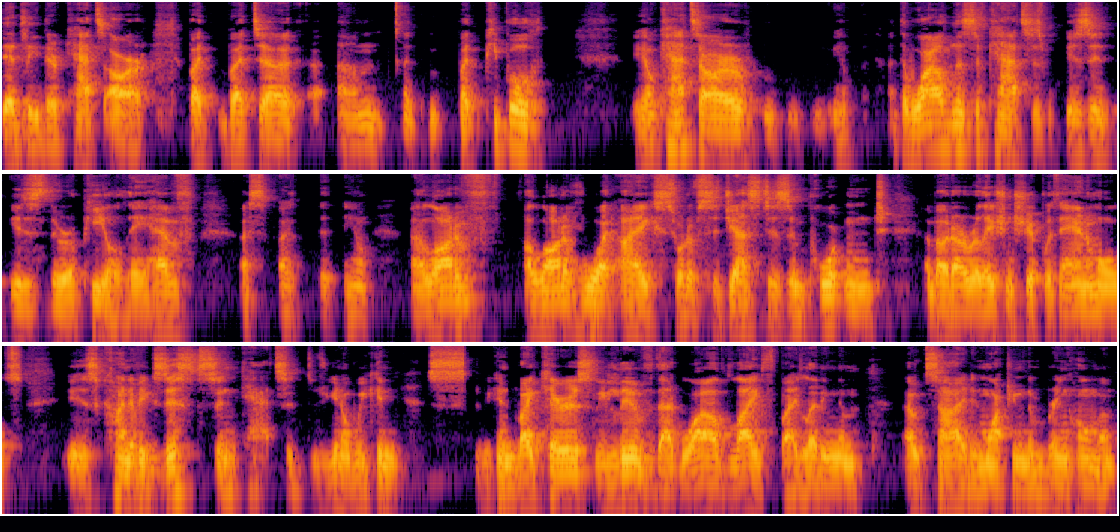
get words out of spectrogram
deadly their cats are. But but uh, um, but people you know cats are you know the wildness of cats is is is their appeal. They have a, a, you know a lot of a lot of what i sort of suggest is important about our relationship with animals is kind of exists in cats. It, you know we can we can vicariously live that wild life by letting them outside and watching them bring home a,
